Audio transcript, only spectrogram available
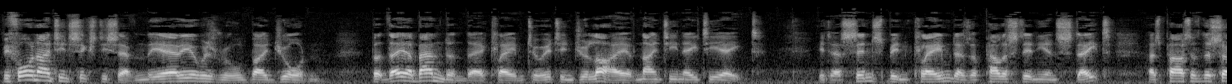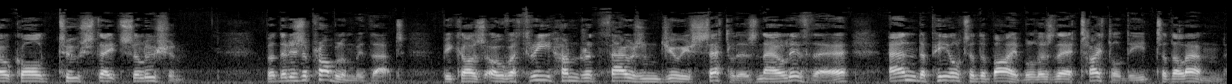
Before 1967, the area was ruled by Jordan, but they abandoned their claim to it in July of 1988. It has since been claimed as a Palestinian state as part of the so called two state solution. But there is a problem with that, because over 300,000 Jewish settlers now live there and appeal to the Bible as their title deed to the land.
